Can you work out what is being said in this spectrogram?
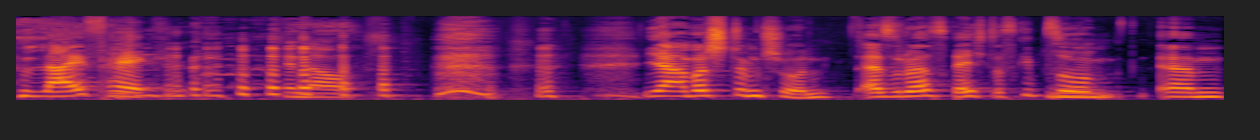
Lifehack. Genau. Ja, aber stimmt schon. Also du hast recht. Es gibt so mhm. ähm,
